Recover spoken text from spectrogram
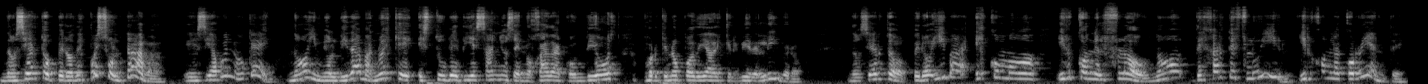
¿no es cierto? Pero después soltaba y decía, bueno, ok, ¿no? Y me olvidaba. No es que estuve 10 años enojada con Dios porque no podía escribir el libro. ¿No es cierto? Pero iba, es como ir con el flow, ¿no? Dejarte fluir, ir con la corriente,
